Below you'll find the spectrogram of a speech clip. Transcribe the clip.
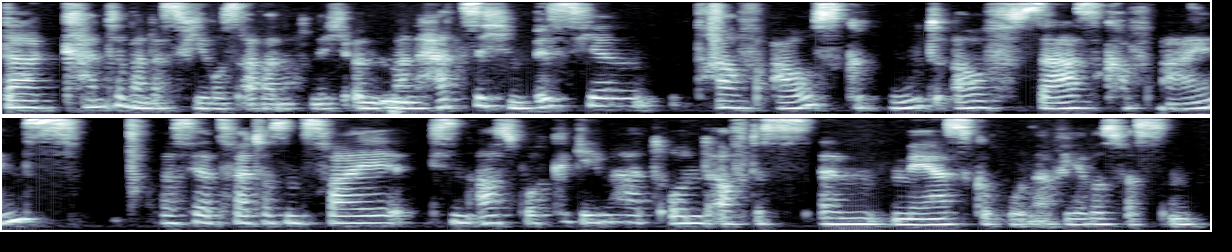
Da kannte man das Virus aber noch nicht. Und man hat sich ein bisschen drauf ausgeruht auf SARS-CoV-1 was ja 2002 diesen Ausbruch gegeben hat, und auf das ähm, MERS-Coronavirus, was in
